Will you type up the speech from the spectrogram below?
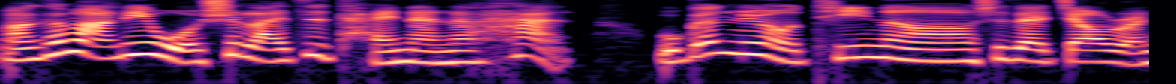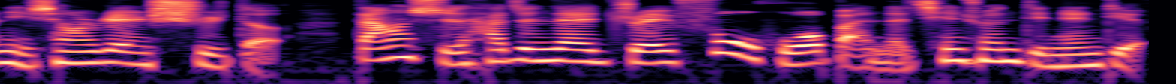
马克玛丽，我是来自台南的汉，我跟女友 T 呢是在交友软体上认识的，当时她正在追复活版的《千春点点点》，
